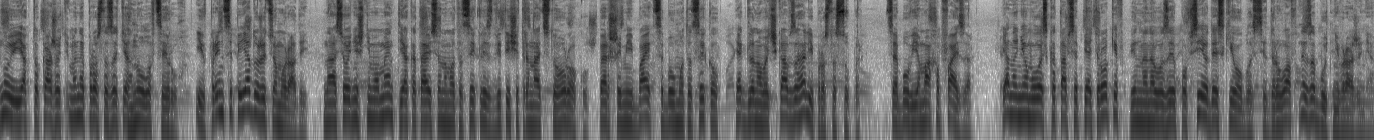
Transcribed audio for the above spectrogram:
Ну і як то кажуть, мене просто затягнуло в цей рух. І в принципі я дуже цьому радий. На сьогоднішній момент я катаюся на мотоциклі з 2013 року. Перший мій байк це був мотоцикл. Як для новачка, взагалі просто супер. Це був Yamaha Pfizer. Я на ньому ось катався 5 років. Він мене возив по всій Одеській області, дарував незабутні враження.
